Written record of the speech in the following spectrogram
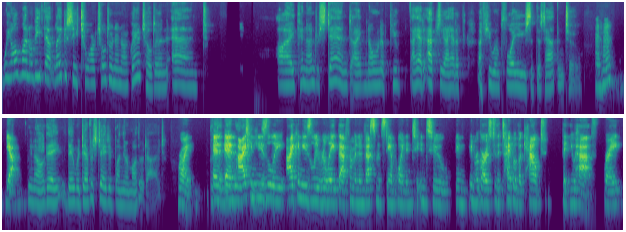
we all want to leave that legacy to our children and our grandchildren, and I can understand. I've known a few. I had actually, I had a, a few employees that this happened to. mhm. yeah, You know, they they were devastated when their mother died. right. but and and I can easily I can easily relate that from an investment standpoint into into in in regards to the type of account that you have, right?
